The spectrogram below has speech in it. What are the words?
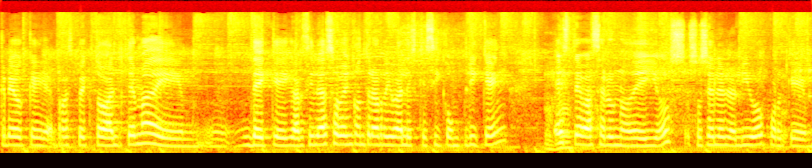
creo que respecto al tema de, de que Garcilaso va a encontrar rivales que sí compliquen, este va a ser uno de ellos, Social El Olivo, porque...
